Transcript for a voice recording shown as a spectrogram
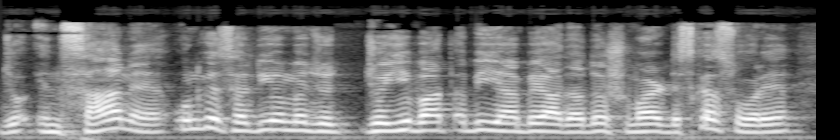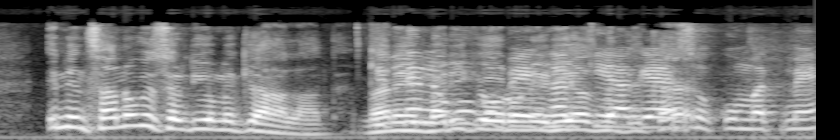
جو انسان ہیں ان کے سردیوں میں جو جو یہ بات ابھی یہاں پہ اعداد و شمار ڈسکس ہو رہے ہیں ان انسانوں کے سردیوں میں کیا حالات ہیں؟ میں نے لوگوں کے کو اور بے ان گھر ایریاز میں کیا گیا دیکھا اس ہے۔ حکومت میں؟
